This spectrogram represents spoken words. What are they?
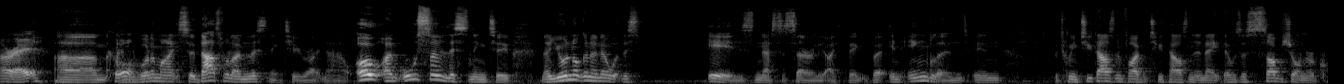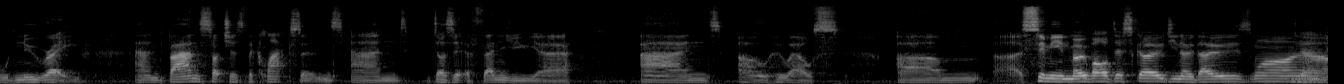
All right. Um, Cool. And what am I? So that's what I'm listening to right now. Oh, I'm also listening to. Now you're not going to know what this is necessarily, I think, but in England, in between 2005 and 2008, there was a subgenre called new rave, and bands such as the Klaxons and Does It Offend You? Yeah, and oh, who else? Um, uh, Simian Mobile Disco. Do you know those ones? No.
